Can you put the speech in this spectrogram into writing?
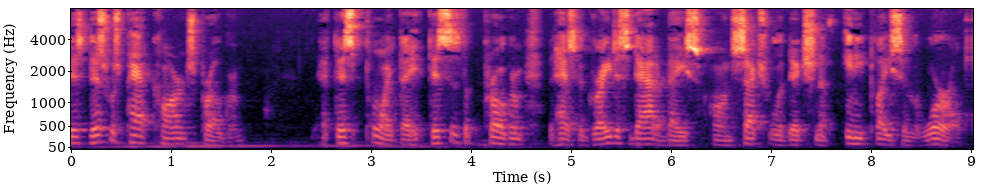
this this was Pat Carnes' program At this point, they, this is the program that has the greatest database on sexual addiction of any place in the world.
